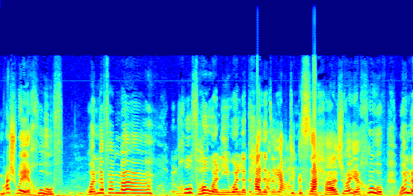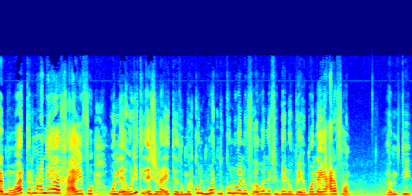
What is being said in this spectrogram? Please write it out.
مع شوية خوف. ولا فما الخوف هو اللي ولد حالة يعطيك الصحة شوية خوف. ولا المواطن معناها خايف وليت الإجراءات هذوما الكل المواطن الكل ولا في باله بهم ولا يعرفهم. فهمتني؟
